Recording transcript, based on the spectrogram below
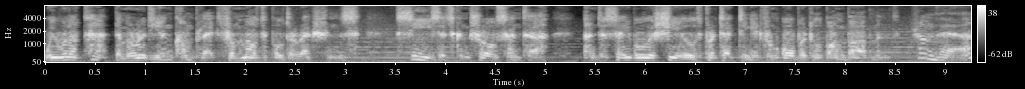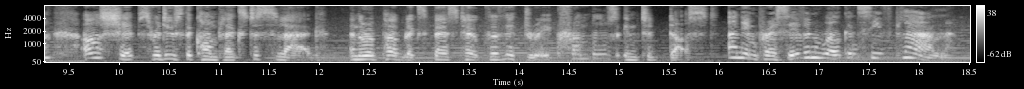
we will attack the Meridian complex from multiple directions, seize its control center, and disable the shields protecting it from orbital bombardment. From there, our ships reduce the complex to slag, and the Republic's best hope for victory crumbles into dust. An impressive and well-conceived plan.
